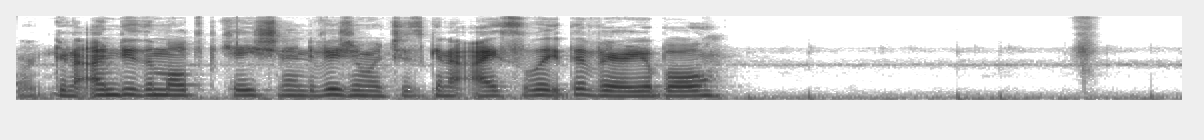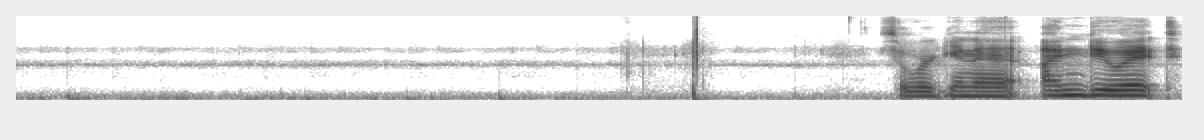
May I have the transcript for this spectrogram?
we're going to undo the multiplication and division, which is going to isolate the variable. So we're going to undo it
